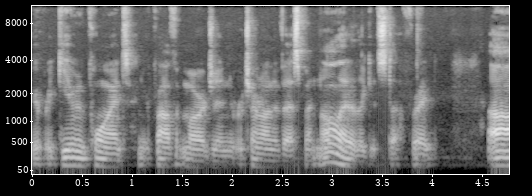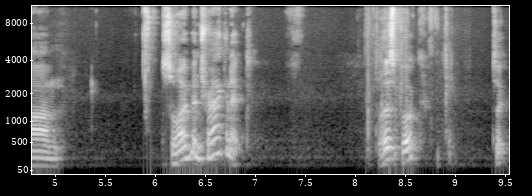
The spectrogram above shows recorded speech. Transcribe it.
your break-even point, your profit margin, your return on investment, and all that other good stuff, right? Um, so I've been tracking it. This book took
